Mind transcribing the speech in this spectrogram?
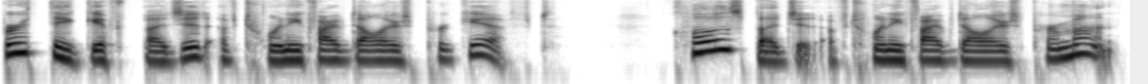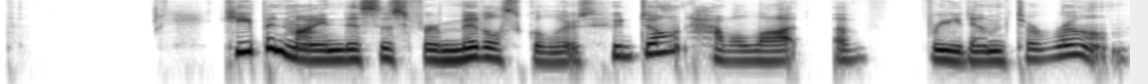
birthday gift budget of $25 per gift, clothes budget of $25 per month. Keep in mind this is for middle schoolers who don't have a lot of freedom to roam.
